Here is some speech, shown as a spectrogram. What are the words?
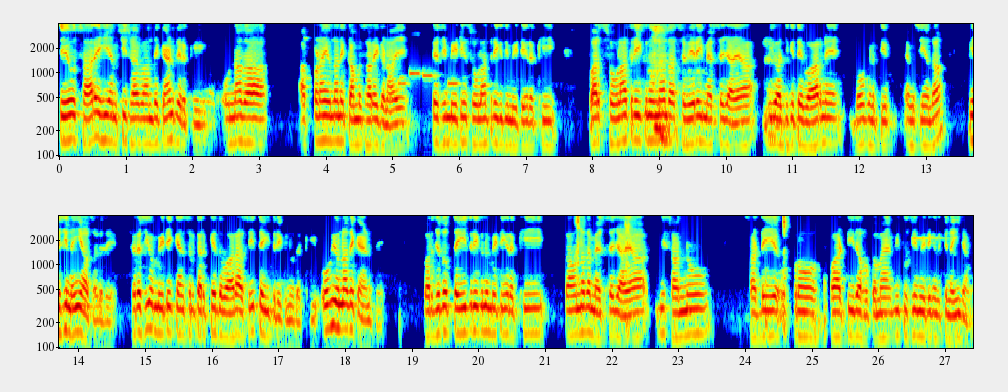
ਤੇ ਉਹ ਸਾਰੇ ਹੀ ਐਮਸੀ ਸਾਹਿਬਾਨ ਦੇ ਕਹਿਣ ਤੇ ਰੱਖੀ। ਉਹਨਾਂ ਦਾ ਆਪਣਾ ਹੀ ਉਹਨਾਂ ਨੇ ਕੰਮ ਸਾਰੇ ਗਣਾਏ ਤੇ ਅਸੀਂ ਮੀਟਿੰਗ 16 ਤਰੀਕ ਦੀ ਮੀਟਿੰਗ ਰੱਖੀ। ਪਰ 16 ਤਰੀਕ ਨੂੰ ਉਹਨਾਂ ਦਾ ਸਵੇਰੇ ਹੀ ਮੈਸੇਜ ਆਇਆ ਵੀ ਉਹ ਅੱਜ ਕਿਤੇ ਬਾਹਰ ਨੇ ਬਹੁ ਗਿਣਤੀ ਐਮਸੀਆਂ ਦਾ, ਵੀ ਅਸੀਂ ਨਹੀਂ ਆ ਸਕਦੇ। ਫਿਰ ਅਸੀਂ ਉਹ ਮੀਟਿੰਗ ਕੈਨਸਲ ਕਰਕੇ ਦੁਬਾਰਾ ਅਸੀਂ 23 ਤਰੀਕ ਨੂੰ ਰੱਖੀ। ਉਹ ਵੀ ਉਹਨਾਂ ਦੇ ਕਹਿਣ ਤੇ। ਪਰ ਜਦੋਂ 23 ਤਰੀਕ ਨੂੰ ਮੀਟਿੰਗ ਰੱਖੀ, ਤਾਂ ਉਹਨਾਂ ਦਾ ਮੈਸੇਜ ਆਇਆ ਵੀ ਸਾਨੂੰ ਸਾਡੇ ਉੱਪਰੋਂ ਪਾਰਟੀ ਦਾ ਹੁਕਮ ਹੈ ਵੀ ਤੁਸੀਂ ਮੀਟਿੰਗ ਵਿੱਚ ਨਹੀਂ ਜਾਣਾ।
